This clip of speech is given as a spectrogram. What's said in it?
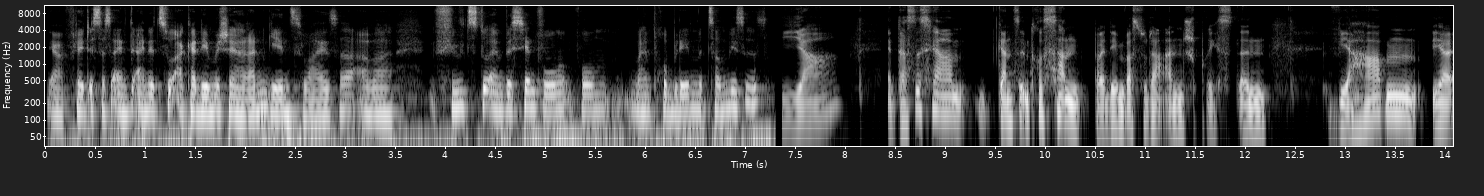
Ja, vielleicht ist das ein, eine zu akademische Herangehensweise, aber fühlst du ein bisschen, wo, wo mein Problem mit Zombies ist? Ja, das ist ja ganz interessant bei dem, was du da ansprichst. Denn wir haben ja,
